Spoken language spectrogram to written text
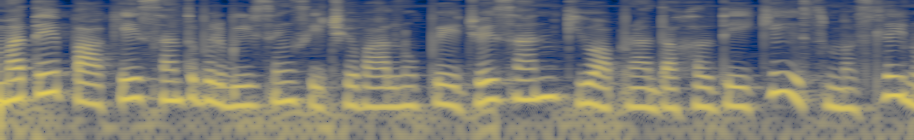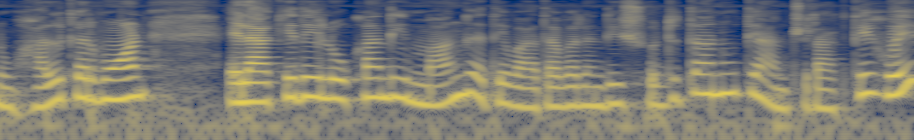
ਮਤੇ ਪਾ ਕੇ ਸੰਤ ਬਲਬੀਰ ਸਿੰਘ ਸੀਚੇਵਾਲ ਨੂੰ ਭੇਜੇ ਸਨ ਕਿ ਉਹ ਆਪਣਾ ਦਖਲ ਦੇ ਕੇ ਇਸ ਮਸਲੇ ਨੂੰ ਹੱਲ ਕਰਵਾਉਣ। ਇਲਾਕੇ ਦੇ ਲੋਕਾਂ ਦੀ ਮੰਗ ਅਤੇ ਵਾਤਾਵਰਣ ਦੀ ਸ਼ੁੱਧਤਾ ਨੂੰ ਧਿਆਨ 'ਚ ਰੱਖਦੇ ਹੋਏ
